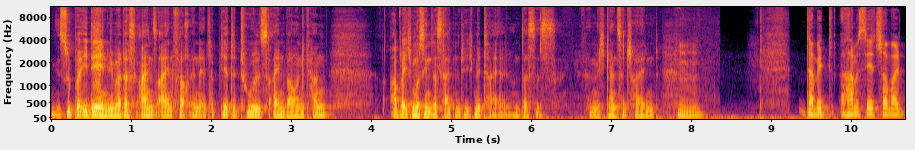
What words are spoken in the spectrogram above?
super Ideen, wie man das eins einfach in etablierte Tools einbauen kann. Aber ich muss ihnen das halt natürlich mitteilen und das ist für mich ganz entscheidend. Mhm. Damit haben Sie jetzt schon mal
